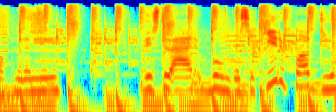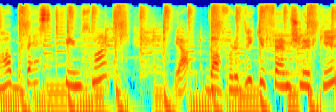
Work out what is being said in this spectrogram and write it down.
åpner en ny. Hvis du er bombesikker på at du har best filmsmak, ja, da får du drikke fem slurker.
